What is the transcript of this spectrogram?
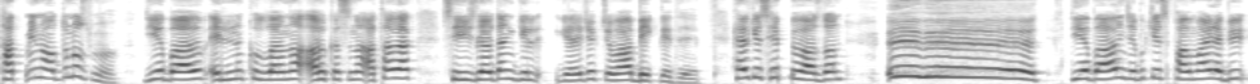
Tatmin oldunuz mu? diye bağırıp elini kulağına arkasına atarak seyircilerden gel- gelecek cevabı bekledi. Herkes hep birazdan evet diye bağırınca bu kez parmağıyla bir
